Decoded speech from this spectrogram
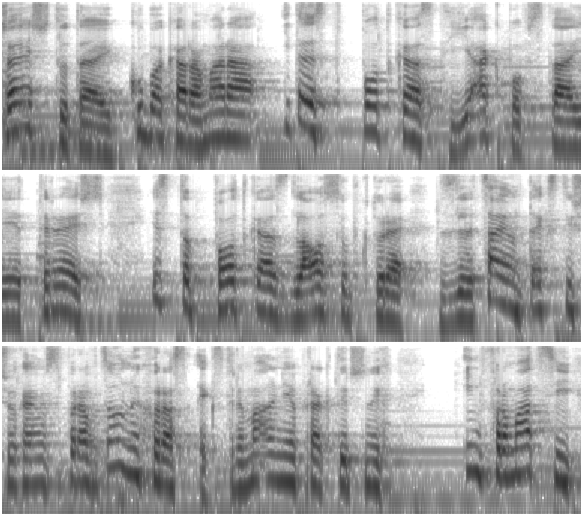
Cześć, tutaj Kuba Karamara i to jest podcast Jak powstaje treść. Jest to podcast dla osób, które zlecają teksty i szukają sprawdzonych oraz ekstremalnie praktycznych informacji.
